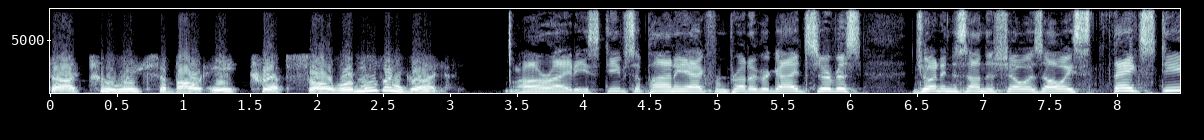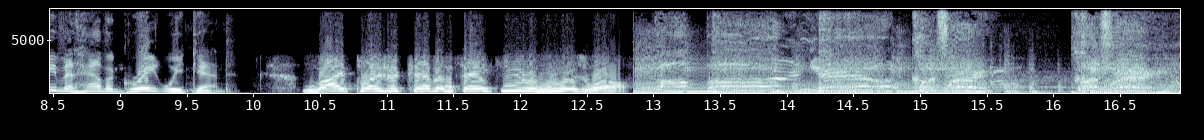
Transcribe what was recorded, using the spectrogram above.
uh, two weeks about eight trips, so we're moving good. All righty, Steve Scepaniak from Predator Guide Service joining us on the show as always. Thanks, Steve, and have a great weekend. My pleasure, Kevin. Thank you, and you as well. Bob Barn, yeah, country, country.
